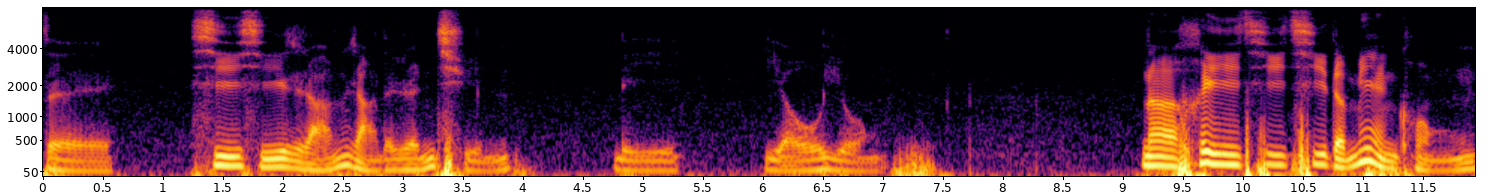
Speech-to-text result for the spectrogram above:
在熙熙攘攘的人群里游泳，那黑漆漆的面孔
